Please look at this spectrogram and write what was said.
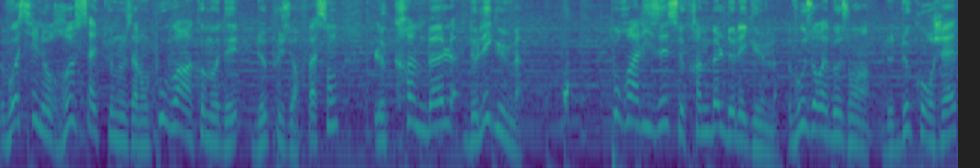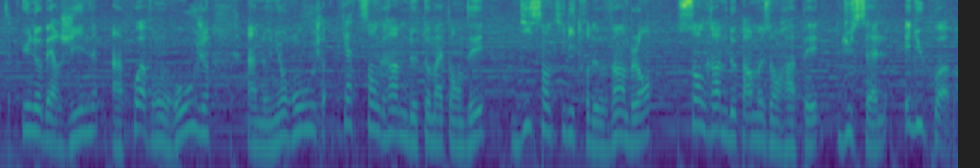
Voici une recette que nous allons pouvoir accommoder de plusieurs façons, le crumble de légumes. Pour réaliser ce crumble de légumes, vous aurez besoin de deux courgettes, une aubergine, un poivron rouge, un oignon rouge, 400 g de tomates en dés, 10 centilitres de vin blanc, 100 g de parmesan râpé, du sel et du poivre.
